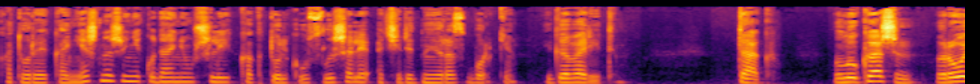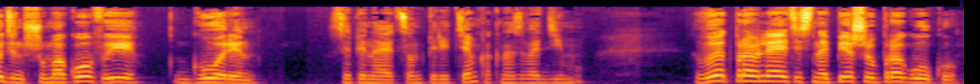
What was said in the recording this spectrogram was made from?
которые, конечно же, никуда не ушли, как только услышали очередные разборки, и говорит им. «Так, Лукашин, Родин, Шумаков и Горин», запинается он перед тем, как назвать Диму. Вы отправляетесь на пешую прогулку.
